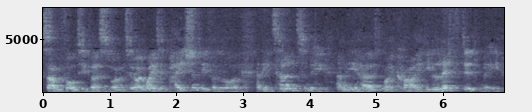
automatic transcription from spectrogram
Psalm 40, verses 1 and 2. I waited patiently for the Lord, and he turned to me, and he heard my cry. He lifted me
